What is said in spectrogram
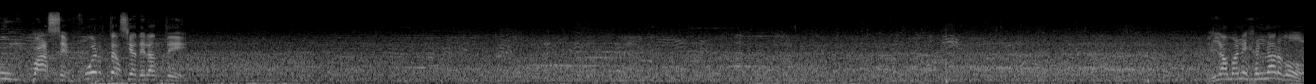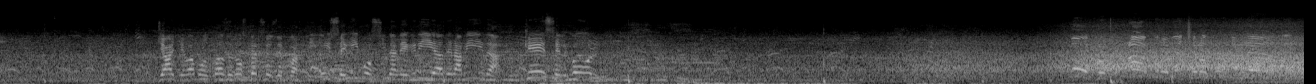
Un pase fuerte hacia adelante. La maneja en largo. Ya llevamos más de dos tercios de partido y seguimos sin alegría de la vida. ¿Qué es el gol? ¡Ojo! ¡Aprovecha la oportunidad!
